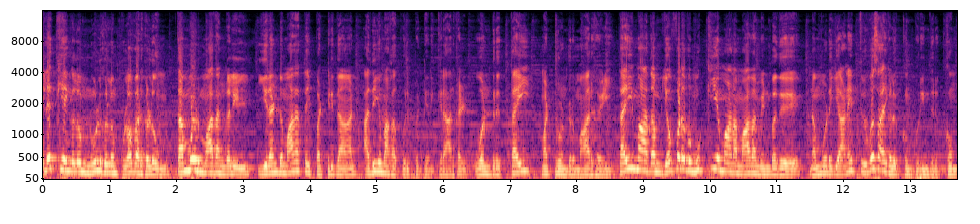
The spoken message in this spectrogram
இலக்கியங்களும் நூல்களும் புலவர்களும் தமிழ் மாதங்களில் இரண்டு மாதத்தை பற்றி தான் அதிகமாக குறிப்பிட்டிருக்கிறார்கள். ஒன்று தை மற்றொன்று மார்கழி. தை மாதம் எவ்வளவு முக்கியமான மாதம் என்பது நம்முடைய அனைத்து விவசாயிகளுக்கும் புரிந்திருக்கும்.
